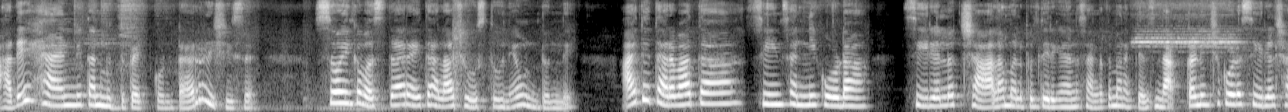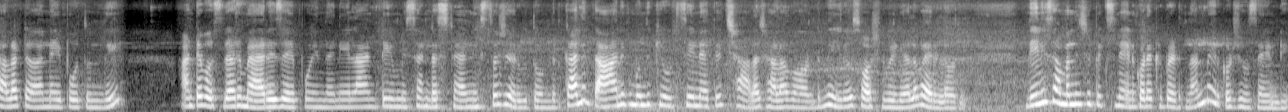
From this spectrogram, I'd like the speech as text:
అదే హ్యాండ్ని తను ముద్దు పెట్టుకుంటారు రిషి సార్. సో ఇంకా వసుధార అయితే అలా చూస్తూనే ఉంటుంది. అయితే తర్వాత సీన్స్ అన్నీ కూడా సీరియల్లో చాలా మలుపులు తిరిగిన సంగతి మనకు తెలిసింది. అక్కడి నుంచి కూడా సీరియల్ చాలా టర్న్ అయిపోతుంది. అంటే వసుదారి మ్యారేజ్ అయిపోయిందని ఇలాంటి మిస్అండర్స్టాండింగ్స్తో జరుగుతూ ఉంటుంది. కానీ దానికి ముందు క్యూట్ సీన్ అయితే చాలా చాలా బాగుంటుంది. ఈరోజు సోషల్ మీడియాలో వైరల్ అవుతుంది. దీనికి సంబంధించిన పిక్స్ నేను కూడా ఇక్కడ పెడుతున్నాను. మీరు కూడా చూసేయండి.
